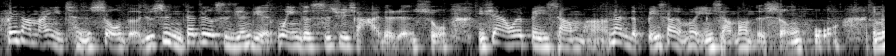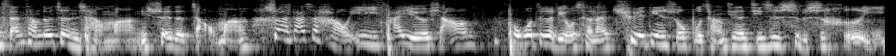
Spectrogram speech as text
非常难以承受的。就是你在这个时间点问一个失去小孩的人说：“你现在会悲伤吗？”那你的悲伤有没有影响到你的生活？你们三餐都正常吗？你睡得着吗？虽然他是好意，他也有想要通过这个流程来确定说补偿金的机制是不是合宜，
